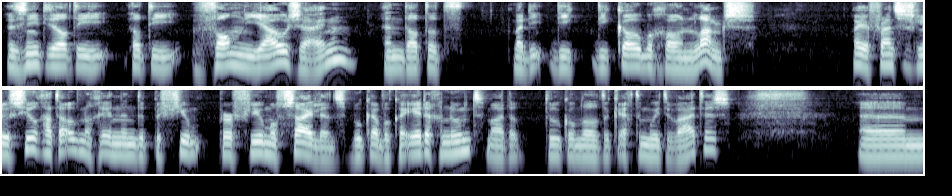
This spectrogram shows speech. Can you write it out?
Het is niet dat die, dat die van jou zijn. En dat het. Maar die, die, die komen gewoon langs. Oh ja, Francis Lucille gaat er ook nog in in de Perfume, Perfume of Silence. boek heb ik al eerder genoemd. Maar dat doe ik omdat het ook echt de moeite waard is. Ehm,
